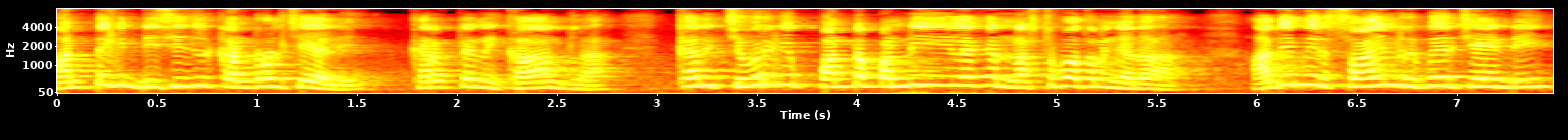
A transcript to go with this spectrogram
పంటకి డిసీజులు కంట్రోల్ చేయాలి. కరెక్ట్ అని కాదంట్లా. కానీ చివరికి పంట పండియలేక నష్టపోతున్నాం కదా. అదే మీరు సాయిల్ రిపేర్ చేయండి.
